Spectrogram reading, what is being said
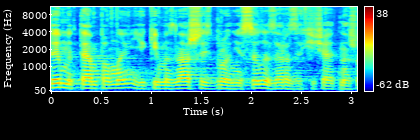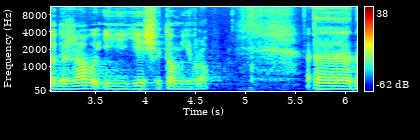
тими темпами, якими наші збройні сили зараз захищають нашу державу і є щитом Європи. Е,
